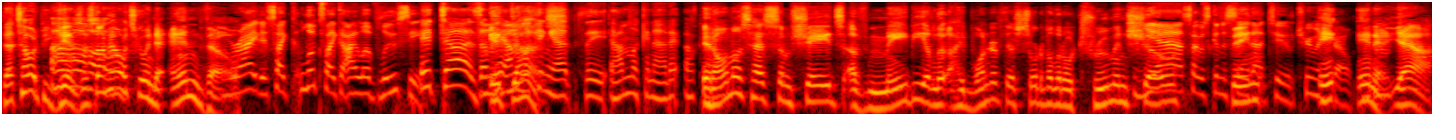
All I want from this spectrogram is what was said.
That's how it begins. That's not how it's going to end, though. Right. It's like looks like I Love Lucy. It does. Okay, It I'm does. looking at the. I'm looking at it. Okay. It almost has some shades of maybe a little. I wonder if there's sort of a little Truman Show. Yes, I was gonna say that too. Truman in, Show. in Mm-hmm. it. Yeah.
